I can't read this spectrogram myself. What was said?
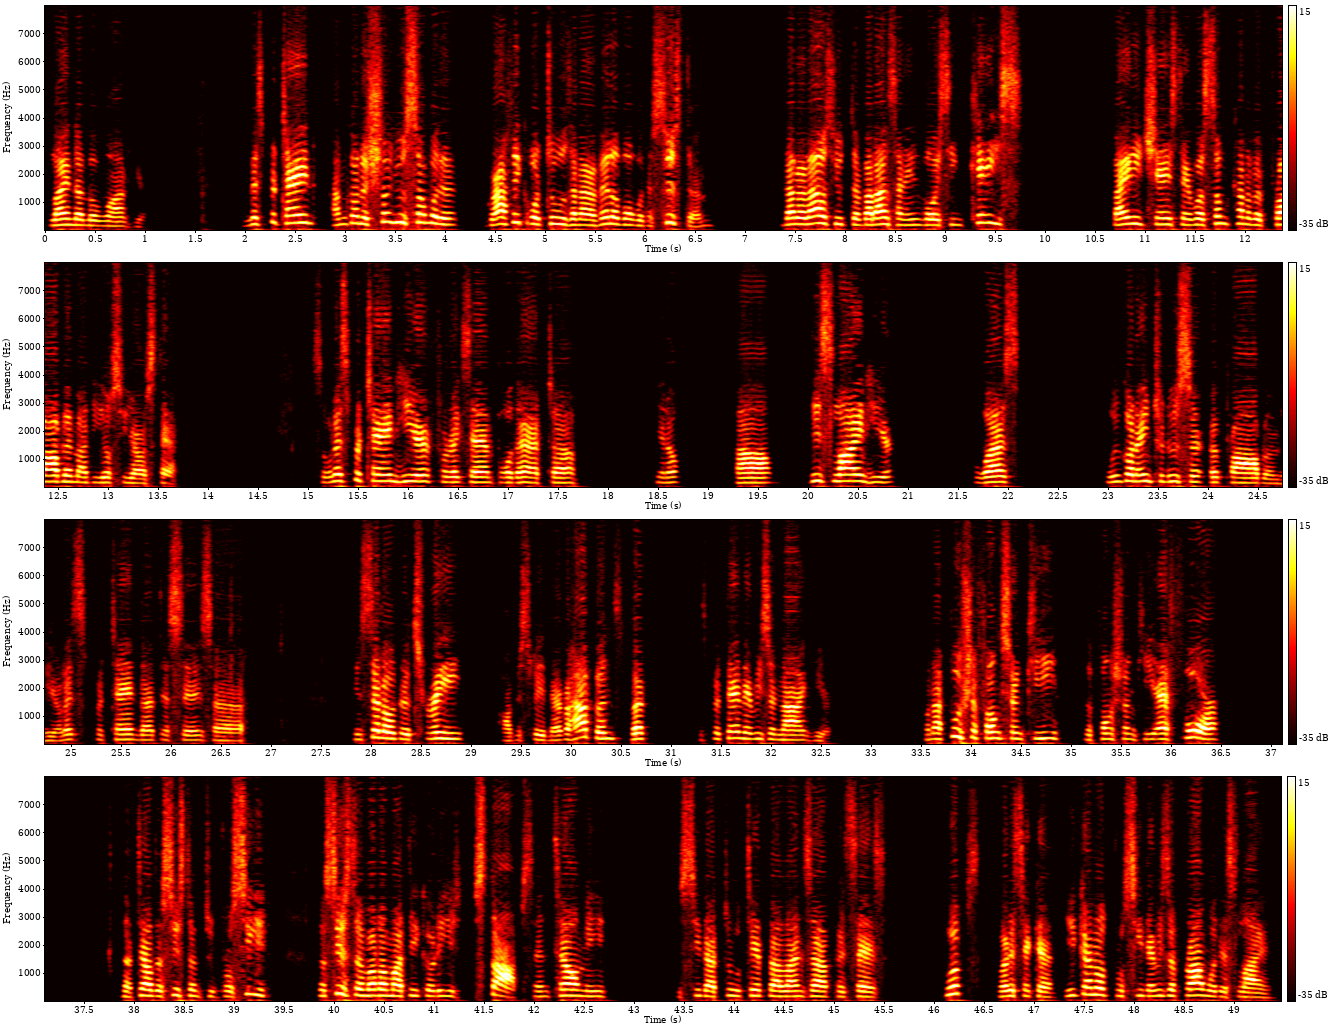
line number one here. Let's pretend I'm going to show you some of the graphical tools that are available with the system that allows you to balance an invoice in case by any chance there was some kind of a problem at the OCR step. So let's pretend here, for example, that, uh, you know, uh, this line here was we're going to introduce a, a, problem here. Let's pretend that this is, uh, instead of the 3, obviously it never happens, but let's pretend there is a 9 here. When I push a function key, the function key F4, that tells the system to proceed, the system automatically stops and tell me, you see that tooltip that lines up, it says, whoops, wait a second, you cannot proceed, there is a problem with this line.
